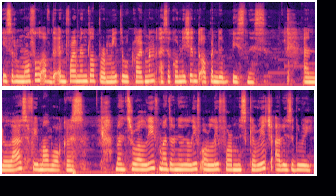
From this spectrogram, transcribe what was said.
is removal of the environmental permit requirement as a condition to open the business. And the last female workers. Menstrual leave maternity leave or leave for miscarriage are disagreed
